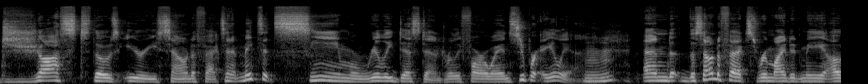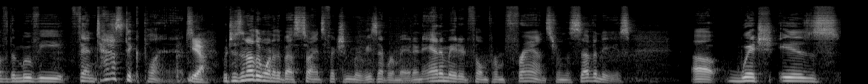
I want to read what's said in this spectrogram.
just those eerie sound effects, and it makes it seem really distant, really far away, and super alien. And the sound effects reminded me of the movie Fantastic Planet, Yeah. which is another one of the best science fiction movies ever made, an animated film from France from the 70s, uh, which is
